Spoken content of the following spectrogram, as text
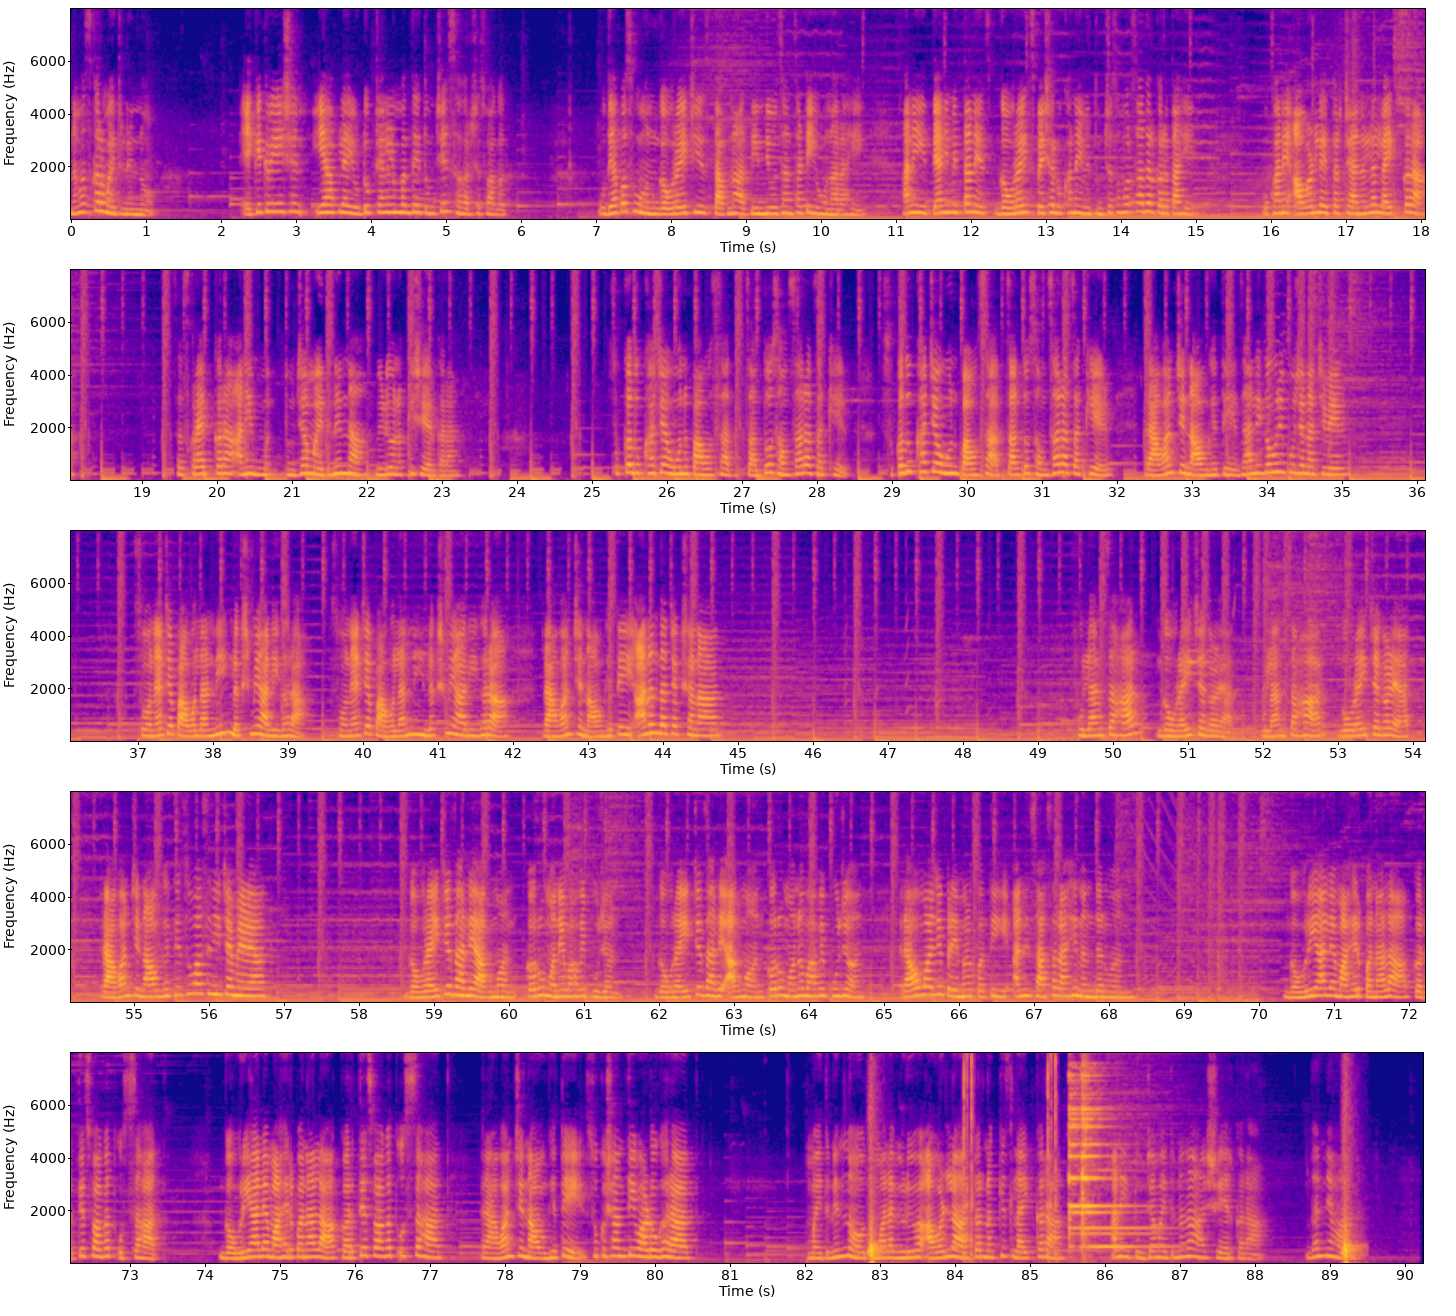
नमस्कार मैत्रिणींनो. एके क्रिएशन या आपल्या यूट्यूब चॅनलमध्ये तुमचे सहर्ष स्वागत. उद्यापासून गौराईची स्थापना तीन दिवसांसाठी होणार आहे आणि त्यानिमित्तानेच गौराई स्पेशल उखाणे मी तुमच्यासमोर सादर करत आहे. उखाणे आवडले तर चॅनलला लाईक करा सबस्क्राईब करा आणि तुमच्या मैत्रिणींना व्हिडिओ नक्की शेअर करा. सुखदुःखाच्या ऊन पावसात चालतो संसाराचा खेळ. सुखदुःखाच्या ऊन पावसात चालतो संसाराचा खेळ. रावांचे नाव घेते झाली गौरी पूजनाची वेळ. सोन्याच्या पावलांनी लक्ष्मी आली घरा. सोन्याच्या पावलांनी लक्ष्मी आली घरा. रावांचे नाव घेते आनंदाच्या क्षणात. फुलांचा हार गौराईच्या गळ्यात. फुलांचा हार गौराईच्या गळ्यात. रावांचे नाव घेते सुवासिनीच्या मेळ्यात. गौराईचे झाले आगमन करू मने भावे पूजन. गौराईचे झाले आगमन करू मनोभावे पूजन. राव माझे प्रेमळ पती आणि सासर आहे नंदनवन. गौरी आल्या माहेरपणाला करते स्वागत उत्साहात. गौरी आल्या माहेरपणाला करते स्वागत उत्साहात. रावांचे नाव घेते सुखशांती वाढो घरात. मैत्रिणींनो तुम्हाला व्हिडिओ आवडला तर नक्कीच लाईक करा आणि तुमच्या मैत्रिणींना शेअर करा. धन्यवाद.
